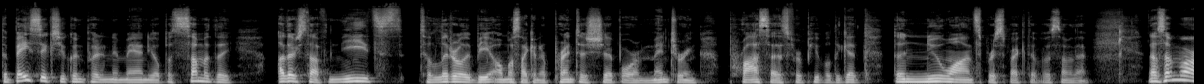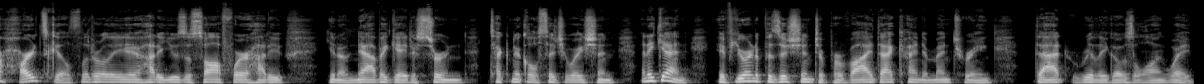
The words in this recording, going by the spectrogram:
The basics you can put in a manual, but some of the other stuff needs to literally be almost like an apprenticeship or a mentoring process for people to get the nuanced perspective of some of that. Now, some of our hard skills, literally how to use a software, how to, you know, navigate a certain technical situation. And again, if you're in a position to provide that kind of mentoring, that really goes a long way.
